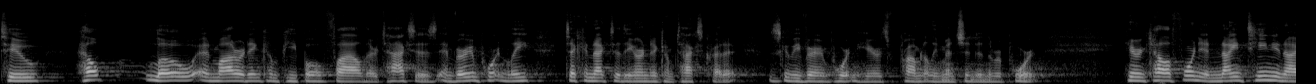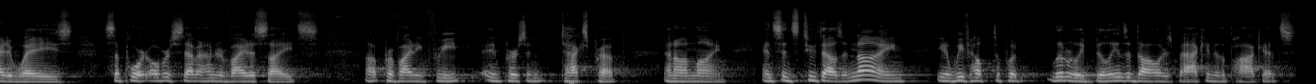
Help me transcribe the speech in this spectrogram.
to help low and moderate income people file their taxes, and very importantly, to connect to the Earned Income Tax Credit. This is going to be very important here. It's prominently mentioned in the report. Here in California, 19 United Ways support over 700 VITA sites, uh, providing free in person tax prep and online. And since 2009, you know, we've helped to put literally billions of dollars back into the pockets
